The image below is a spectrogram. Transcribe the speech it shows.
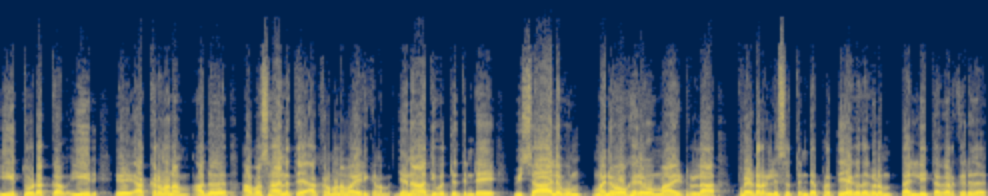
ഈ തുടക്കം ഈ ആക്രമണം അത് അവസാനത്തെ ആക്രമണമായിരിക്കണം. ജനാധിപത്യത്തിന്റെ വിശാലവും മനോഹരവുമായിട്ടുള്ള ഫെഡറലിസത്തിന്റെ പ്രത്യേകതകളും തല്ലി തകർക്കരുത്.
